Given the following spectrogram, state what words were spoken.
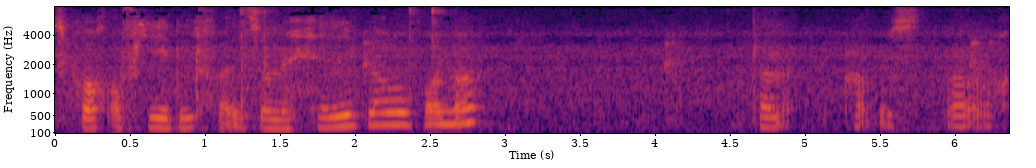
Ich brauche auf jeden Fall so eine hellblaue Wolle. Dann habe ich noch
